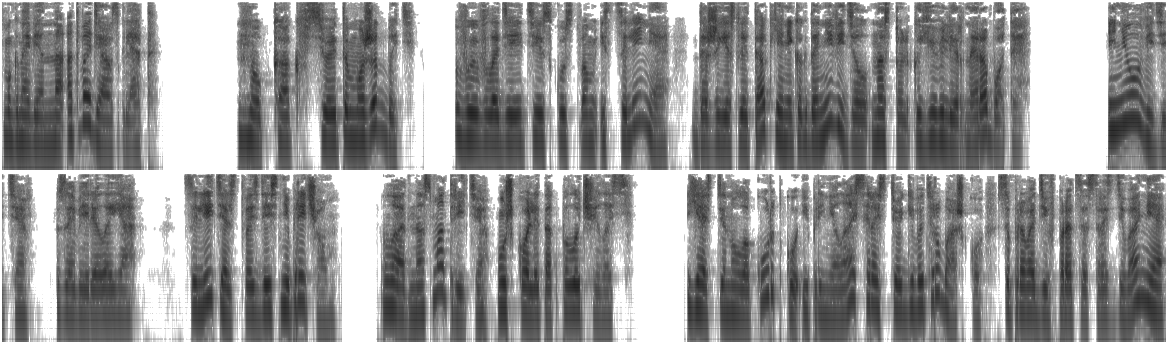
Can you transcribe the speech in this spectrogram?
мгновенно отводя взгляд. «Ну как все это может быть? Вы владеете искусством исцеления, даже если так я никогда не видел настолько ювелирной работы». «И не увидите», — заверила я. «Целительство здесь ни при чем. Ладно, смотрите, у школе так получилось». Я стянула куртку и принялась расстегивать рубашку, сопроводив процесс раздевания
